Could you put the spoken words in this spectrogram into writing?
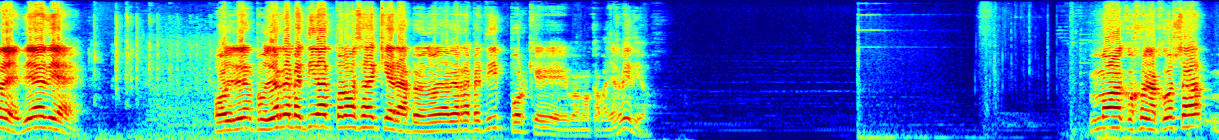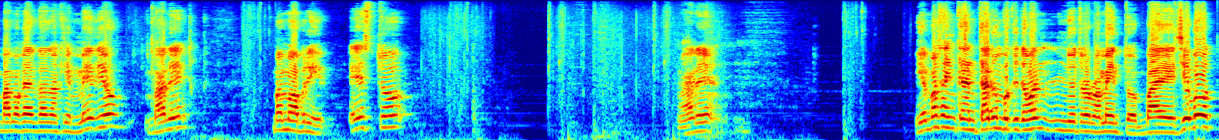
Vale, 10 10. Podría, podría repetir a todas las que quiera, pero no la voy a repetir porque vamos a acabar ya el vídeo. Vamos a coger una cosa Vamos a quedarnos aquí en medio ¿Vale? Vamos a abrir esto ¿Vale? Y vamos a encantar un poquito más nuestro armamento Vale, llevo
